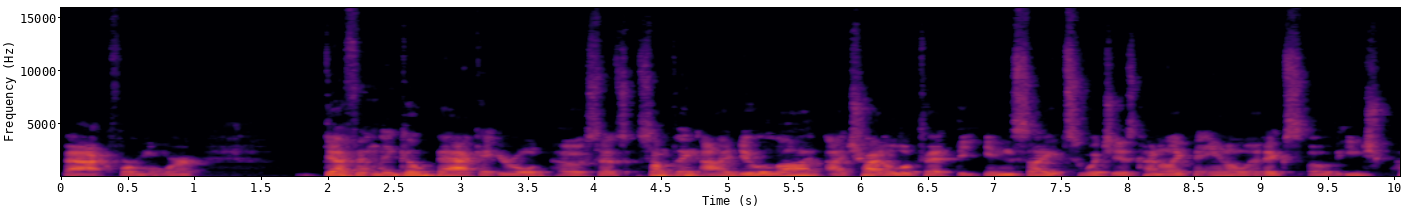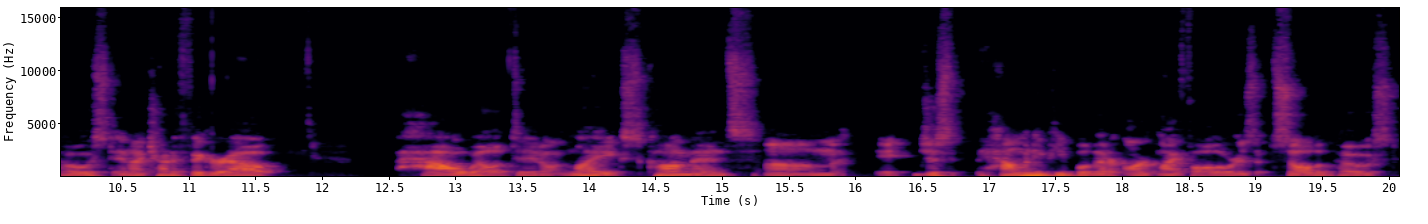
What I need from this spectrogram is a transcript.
back for more. Definitely go back at your old posts. That's something I do a lot. I try to look at the insights, which is kind of like the analytics of each post, and I try to figure out how well it did on likes, comments, um, it, just how many people that aren't my followers that saw the post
